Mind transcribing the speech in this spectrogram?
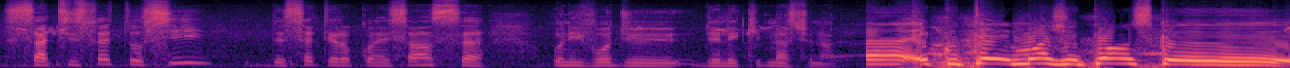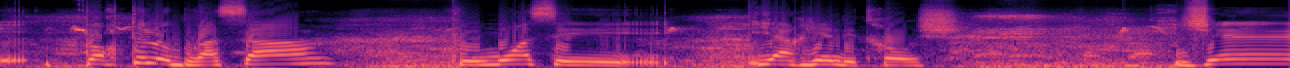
Satisfaite aussi de cette reconnaissance au niveau de l'équipe nationale euh, Écoutez, moi je pense que porter le brassard, pour moi, il n'y a rien d'étrange. J'ai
